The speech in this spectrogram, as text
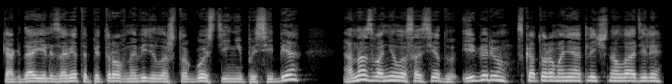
Когда Елизавета Петровна видела, что гости не по себе, она звонила соседу Игорю, с которым они отлично ладили,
